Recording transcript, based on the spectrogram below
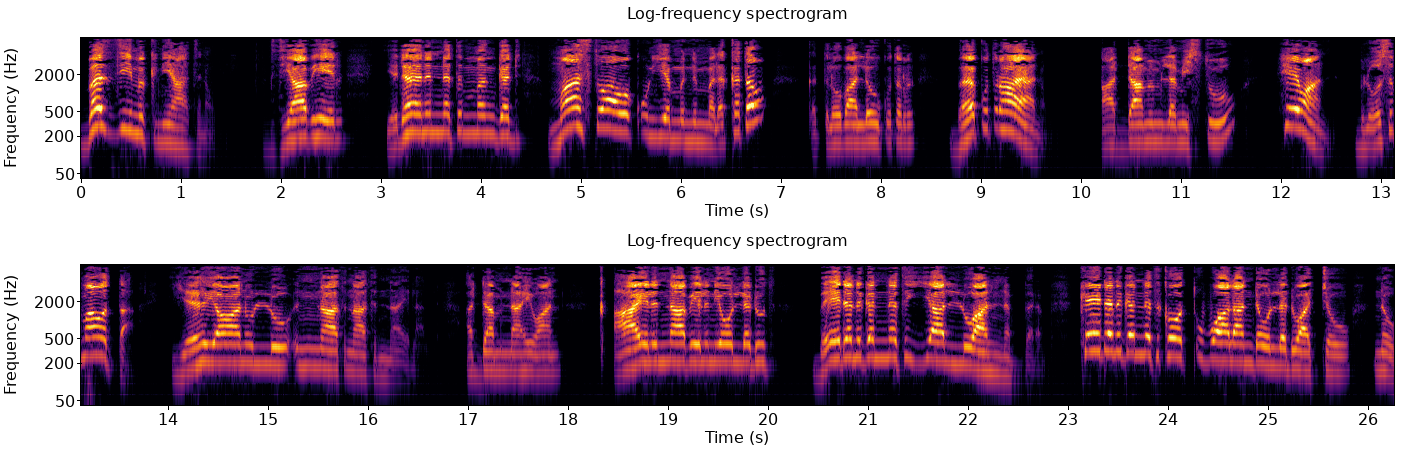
በዚህ ምክንያት ነው። እግዚአብሔር የደህንነትን መንገድ ማስተዋወቁን የምንመለከተው ቀጥሎ ባለው ቁጥር በቁጥር 20 ነው። አዳምም ለሚስቱ ሔዋን ብሎ ስም አወጣ። የሕያዋን ሁሉ እናት ናትና ይላል። አዳምና ሔዋን ቃይልና ቤልን የወለዱት በኤደን ገነት እያሉ አልነበረም። ከኤደን ገነት ከወጡ በኋላ እንደወለዷቸው ነው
